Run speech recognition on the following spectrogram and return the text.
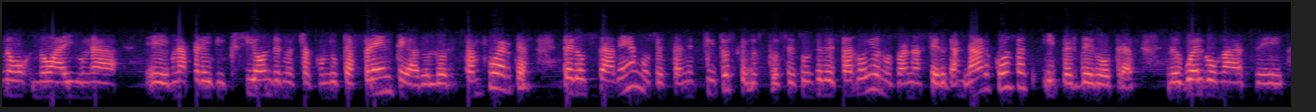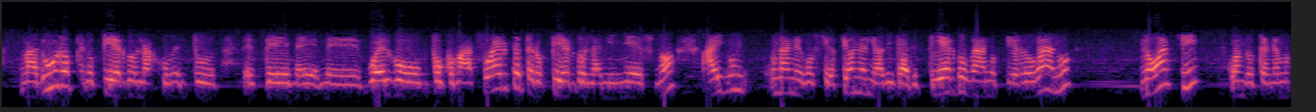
No, no hay una eh, una predicción de nuestra conducta frente a dolores tan fuertes, pero sabemos, están escritos, que los procesos de desarrollo nos van a hacer ganar cosas y perder otras. Me vuelvo más eh, maduro, pero pierdo la juventud. Este, me, vuelvo un poco más fuerte, pero pierdo la niñez, ¿no? Hay una negociación en la vida de pierdo, gano, pierdo, gano. No así cuando tenemos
